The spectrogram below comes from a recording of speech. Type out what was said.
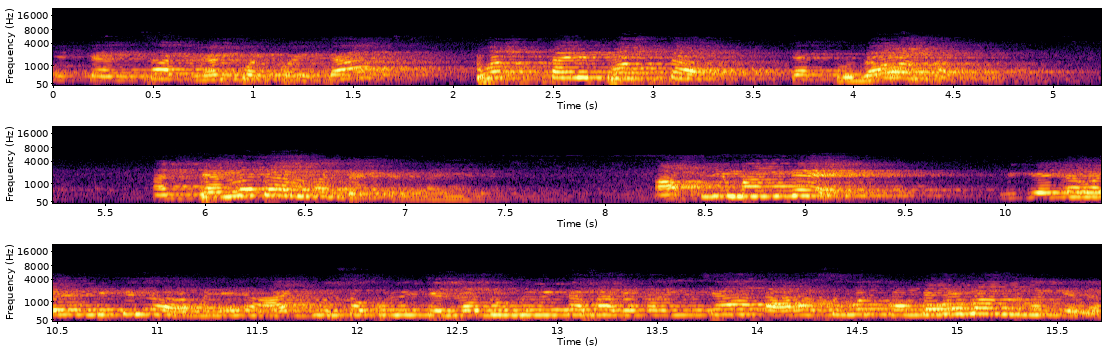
की त्यांचा घर परपंचा फक्त आणि फक्त त्या दुधावर जातो आणि त्यांना ते अनुदान भेटलेलं नाही. आपली मागणी आहे. मी गेल्या वेळेस देखील म्हणजे आठ दिवसापूर्वी जिल्हा दुग्धविकास अधिकाऱ्यांच्या दारासमोर कोंबावर आंदोलन केलं.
